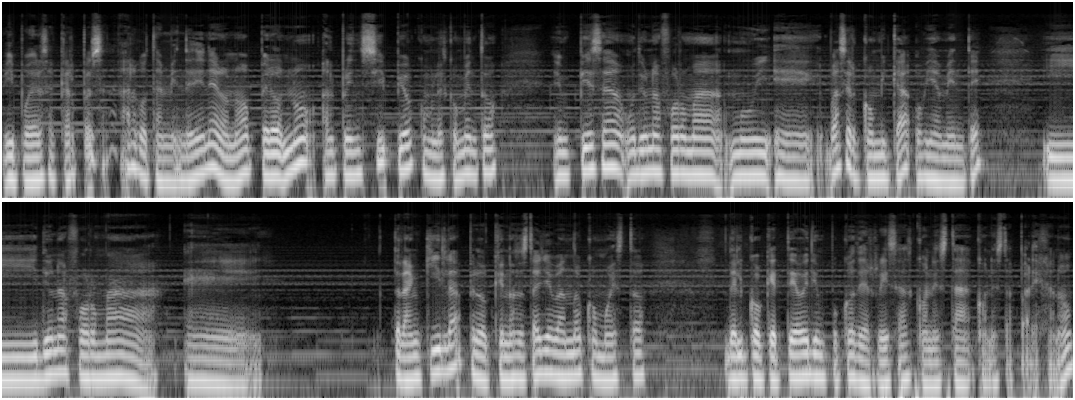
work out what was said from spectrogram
y poder sacar pues algo también de dinero, ¿no? Pero no al principio, como les comento, empieza de una forma muy... Eh, va a ser cómica, obviamente, y de una forma eh, tranquila, pero que nos está llevando como esto del coqueteo y de un poco de risas con esta, con esta pareja, ¿no?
